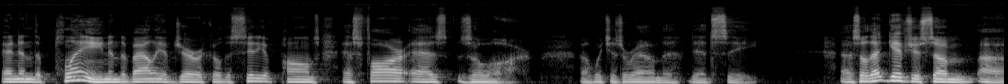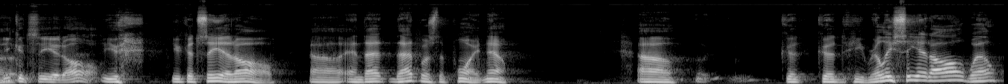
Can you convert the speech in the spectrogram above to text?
and in the plain in the valley of Jericho, the city of palms, as far as Zoar, uh, which is around the Dead Sea. Uh, so that gives you some. Uh, you could see it all. You you could see it all, uh, and that that was the point. Now, uh, could could he really see it all? Well,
